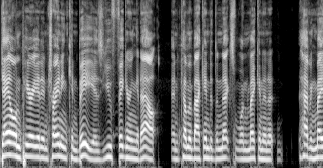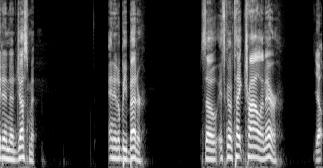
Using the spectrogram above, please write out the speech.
down period in training can be is you figuring it out and coming back into the next one making an having made an adjustment. And it'll be better. So it's going to take trial and error. Yep.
